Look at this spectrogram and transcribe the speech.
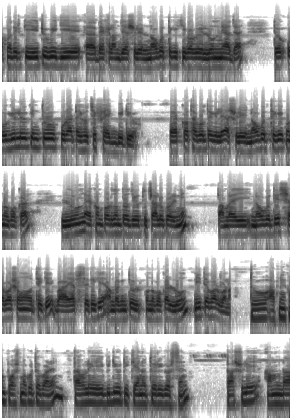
আপনাদেরকে ইউটিউবে গিয়ে দেখালাম যে, আসলে নগদ থেকে কীভাবে লোন নেওয়া যায়। তো ওগুলো কিন্তু পুরাটাই হচ্ছে ফেক ভিডিও তো এক কথা বলতে গেলে আসলে নগদ থেকে কোনো প্রকার লোন এখন পর্যন্ত যেহেতু চালু করেনি তো আমরা এই নগদের সেবা সমূহ থেকে বা অ্যাপস থেকে আমরা কিন্তু কোনো প্রকার লোন নিতে পারব না। তো আপনি এখন প্রশ্ন করতে পারেন তাহলে এই ভিডিওটি কেন তৈরি করছেন? তো আসলে আমরা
